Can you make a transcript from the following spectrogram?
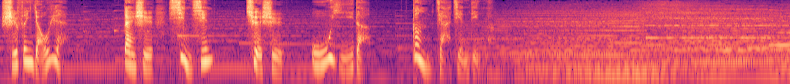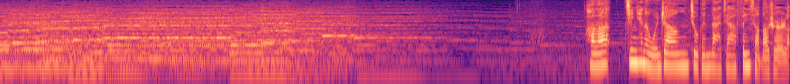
十分遥远，但是信心却是无疑的更加坚定了。好了，今天的文章就跟大家分享到这儿了。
